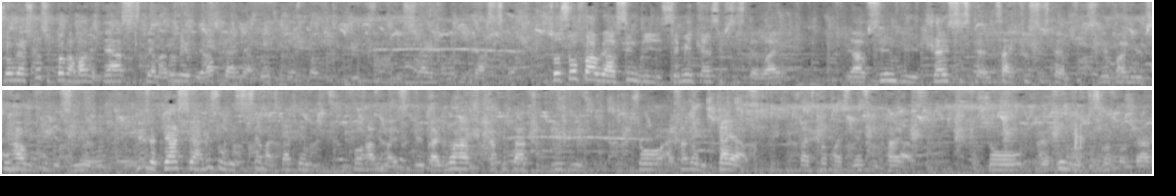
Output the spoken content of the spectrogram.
So we are supposed to talk about the tier system. I don't know if we have time. We are going to just talk the tier system. So so far we have seen the semi-intensive system, right? We have seen the trench system, are two systems, and you've seen how we feed the snail. This is tier system, and this was the system I started with before having my snails. I did not have capital to build this. So I started with tires. So I stock my snails with tires. So I think we'll discuss on that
